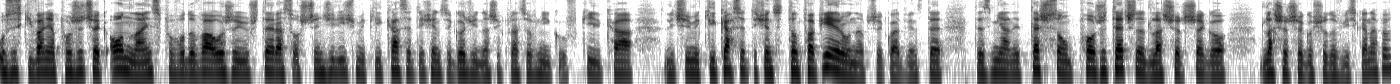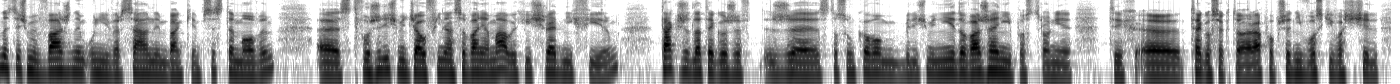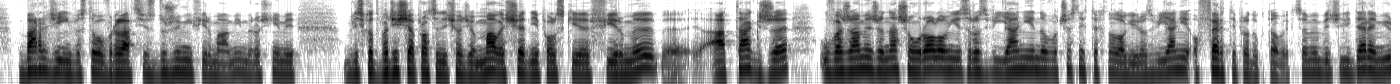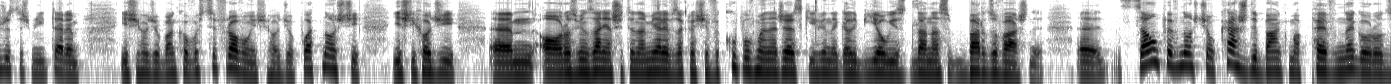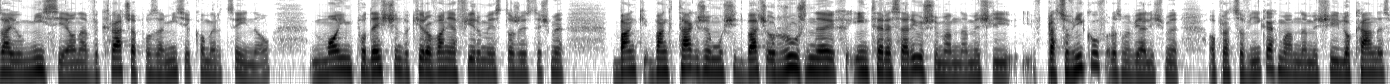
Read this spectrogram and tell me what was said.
uzyskiwania pożyczek online spowodowało, że już teraz oszczędziliśmy kilkaset tysięcy godzin naszych pracowników, kilka, liczymy kilkaset tysięcy ton papieru na przykład, więc te, te zmiany też są pożyteczne dla szerszego, dla szerszego środowiska. Na pewno jesteśmy ważnym, uniwersalnym bankiem systemowym. E, stworzyliśmy dział finansowania małych i średnich firm, Także dlatego, że, że stosunkowo byliśmy niedoważeni po stronie tych, e, tego sektora. Poprzedni włoski właściciel bardziej inwestował w relacje z dużymi firmami. My rośniemy blisko 20%, jeśli chodzi o małe, średnie polskie firmy, e, a także uważamy, że naszą rolą jest rozwijanie nowoczesnych technologii, rozwijanie oferty produktowej. Chcemy być liderem, już jesteśmy liderem, jeśli chodzi o bankowość cyfrową, jeśli chodzi o płatności, jeśli chodzi um, o rozwiązania szyte na miarę w zakresie wykupów menedżerskich. Rynek LBO jest dla nas bardzo ważny. E, z całą pewnością każdy bank ma pewnego rodzaju misję, ona wykracza poza misję komercyjną. Moim podejściem do kierowania firmy jest to, że jesteśmy bank, bank także musi dbać o różnych interesariuszy. Mam na myśli pracowników, rozmawialiśmy o pracownikach, mam na myśli lokalne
